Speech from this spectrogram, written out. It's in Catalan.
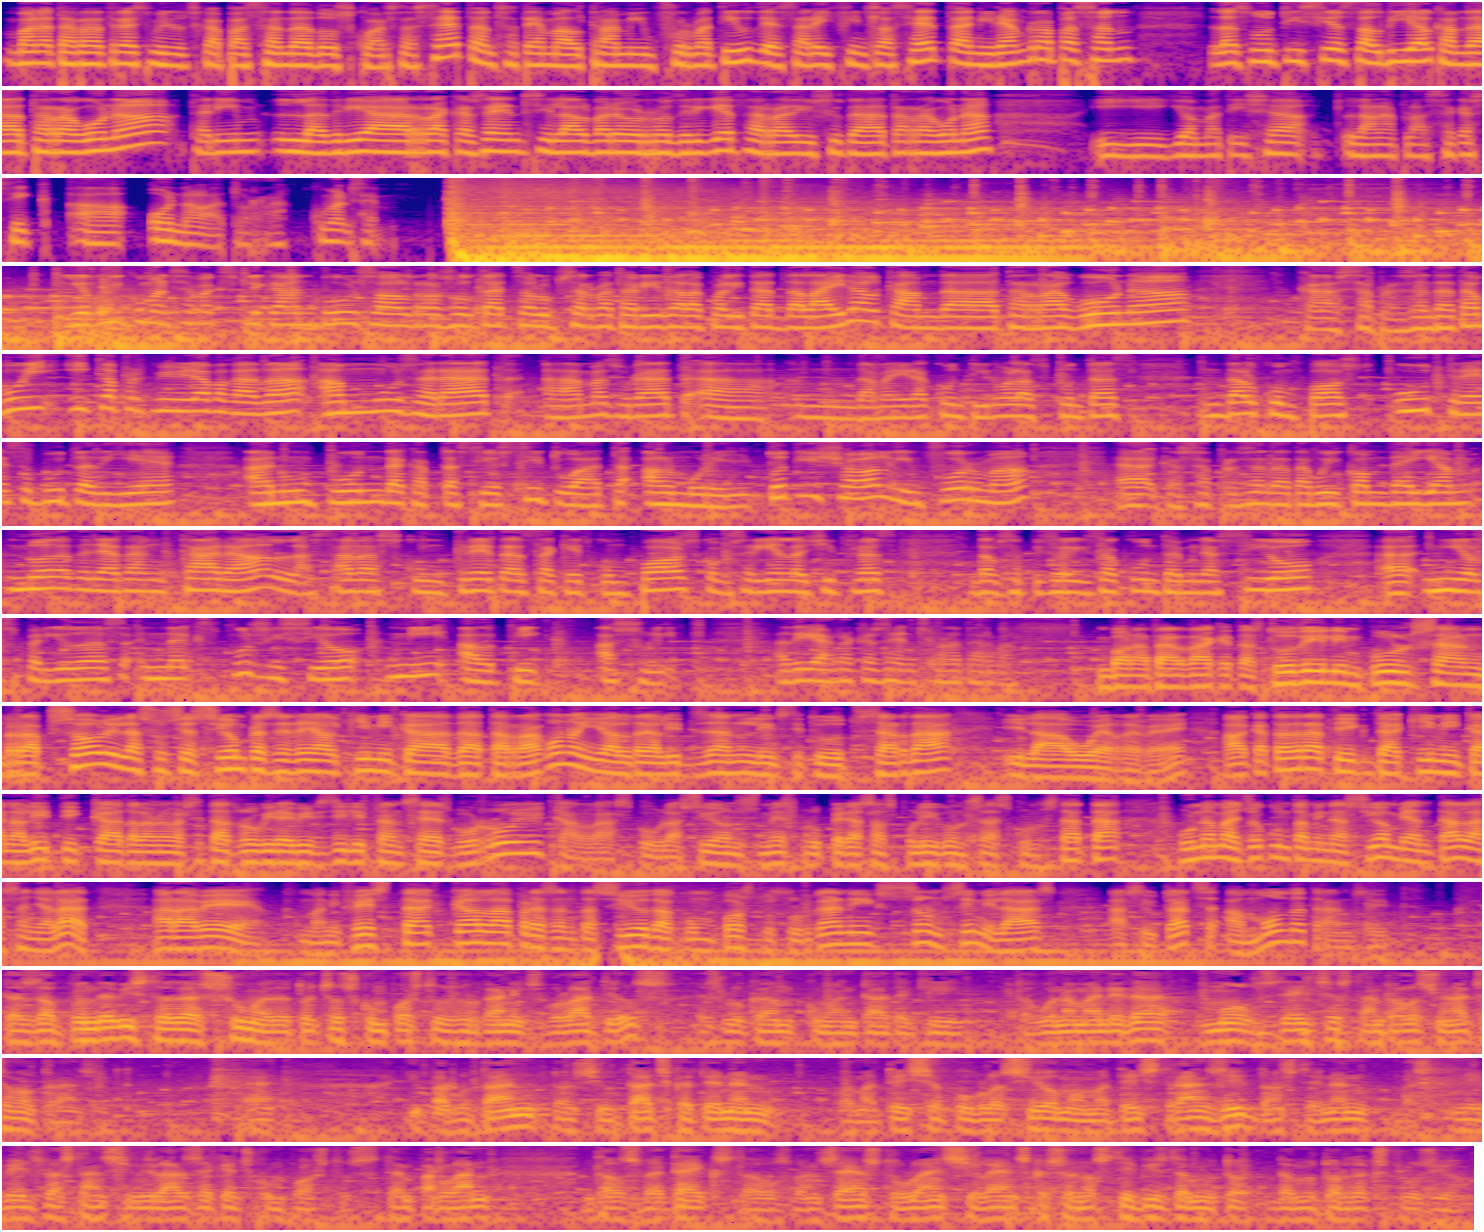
Bona tarda, 3 minuts que passen de dos quarts de set. Encetem el tram informatiu. Des d'ara i fins a les 7 anirem repassant les notícies del dia al Camp de Tarragona. Tenim l'Adrià Requesens i l'Àlvaro Rodríguez a Ràdio Ciutat de Tarragona i jo mateixa, l'Anna Plaça, que estic a Ona la Torre. Comencem. I avui comencem explicant-vos els resultats de l'Observatori de la Qualitat de l'Aire al Camp de Tarragona que s'ha presentat avui i que per primera vegada ha mesurat, ha mesurat eh, de manera contínua les puntes del compost U3 butadiè en un punt de captació situat al Morell. Tot i això, l'informe eh, que s'ha presentat avui, com dèiem, no ha detallat encara les dades concretes d'aquest compost, com serien les xifres dels episodis de contaminació, eh, ni els períodes d'exposició, ni el pic assolit. Adrià Requesens, bona tarda. Bona tarda. Aquest estudi l'impulsen Repsol i l'Associació Empresarial Química de Tarragona i el realitzen l'Institut Cerdà i la URB. El catedràtic de Química Analítica de la Universitat Rovira i Virgili Francesc Borrull, que en les poblacions més properes als polígons es constata una major contaminació ambiental assenyalat. Ara bé, manifesta que la presentació de compostos orgànics són similars a ciutats amb molt de trànsit. Des del punt de vista de suma de tots els compostos orgànics volàtils, és el que hem comentat aquí. D'alguna manera, molts d'ells estan relacionats amb el trànsit. Eh? I, per tant, doncs, ciutats que tenen la mateixa població amb el mateix trànsit doncs tenen nivells bastant similars a aquests compostos. Estem parlant dels batecs, dels benzens, toluens, xilens, que són els típics de motor de motor d'explosió.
